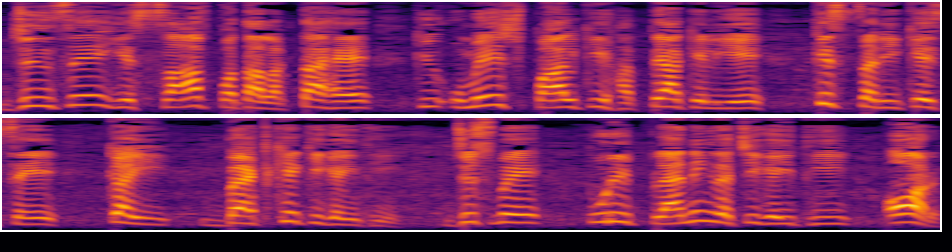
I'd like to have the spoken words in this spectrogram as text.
जिनसे ये साफ़ पता लगता है कि उमेश पाल की हत्या के लिए किस तरीके से कई बैठकें की गई थी, जिसमें पूरी प्लानिंग रची गई थी और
